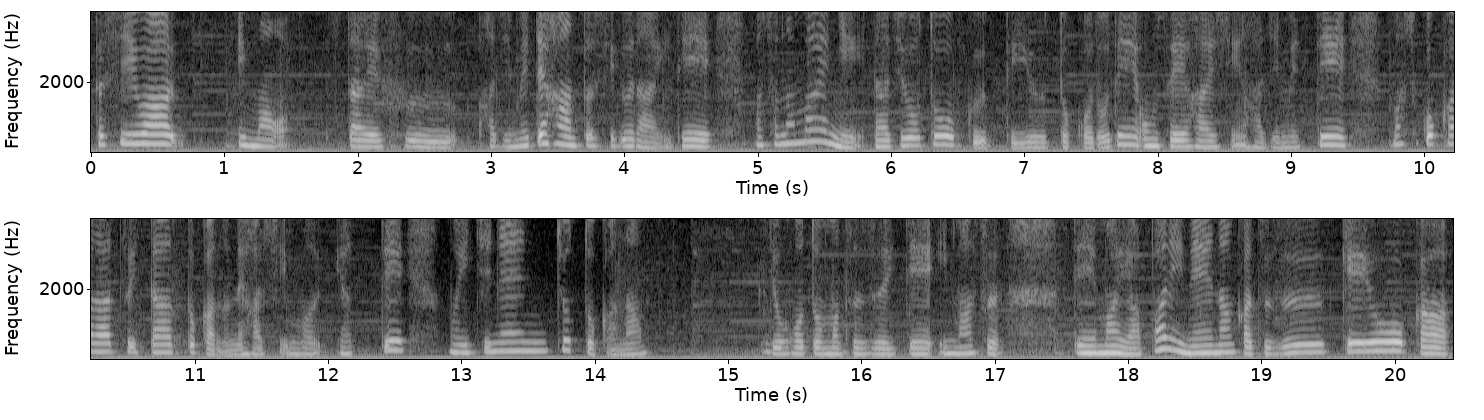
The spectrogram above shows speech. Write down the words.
私は今スタイフ始めて半年ぐらいで、まあ、その前にラジオトークっていうところで音声配信始めて、まあ、そこからツイッターとかのね発信もやって、まあ、1年ちょっとかな両方とも続いています。でまあやっぱりねなんか続けようか、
